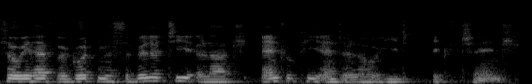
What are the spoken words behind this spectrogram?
So we have a good miscibility, a large entropy and a low heat exchange.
